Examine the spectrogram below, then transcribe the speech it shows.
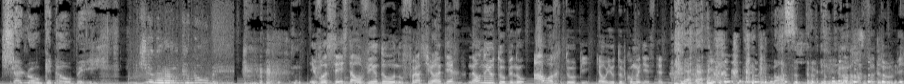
General Kenobi! E você está ouvindo no Frost Hunter, não no YouTube, no OurTube, que é o YouTube comunista. Nosso Tobi! Nosso YouTube.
